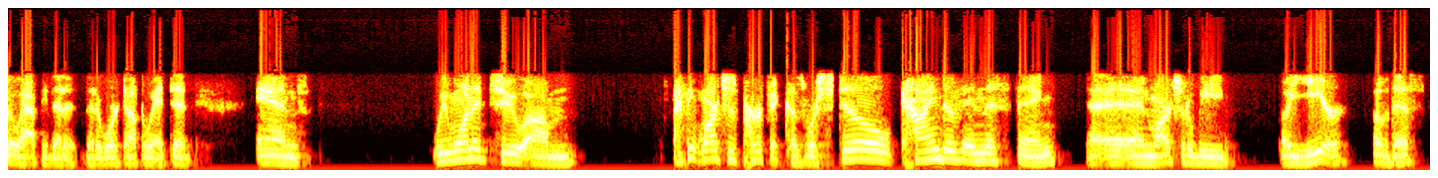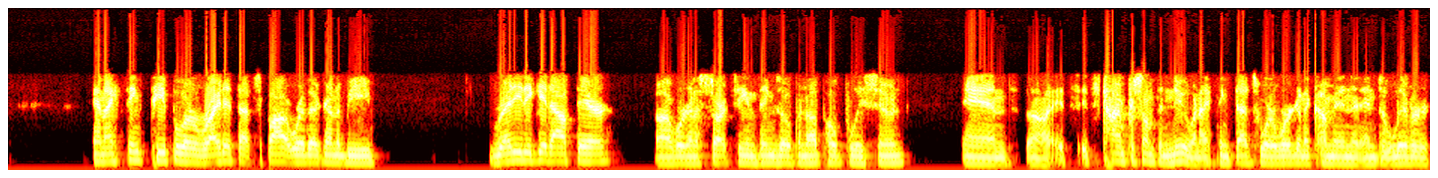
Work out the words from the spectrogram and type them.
so happy that it that it worked out the way it did. And we wanted to. Um, I think March is perfect because we're still kind of in this thing, and March it'll be a year of this and I think people are right at that spot where they're going to be ready to get out there. Uh, we're going to start seeing things open up hopefully soon, and uh, it's it's time for something new. And I think that's where we're going to come in and, and, deliver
